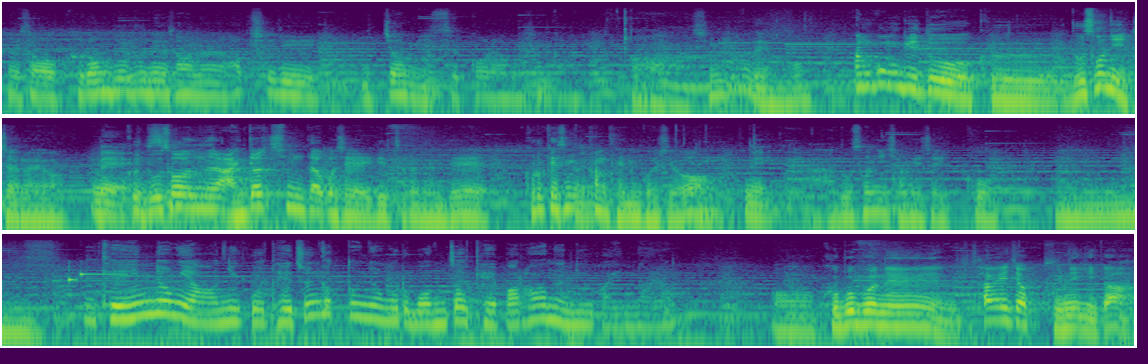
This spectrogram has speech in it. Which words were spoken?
그래서 그런 부분에서는 확실히 이점이 있을 거라고 생각합니다. 아, 신기하네요. 항공기도 그 노선이 있잖아요. 네, 그 노선을 안 겹친다고 제가 얘기 들었는데 그렇게 생각하면 되는 거죠. 네, 아, 노선이 정해져 있고. 음. 개인용이 아니고 대중교통용으로 먼저 개발하는 이유가 있나요? 어, 그 부분은 사회적 분위기가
